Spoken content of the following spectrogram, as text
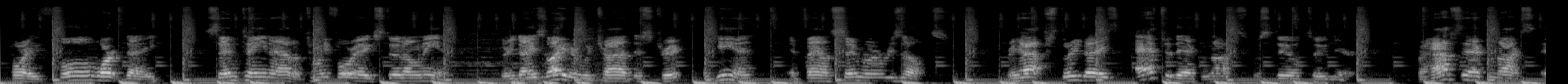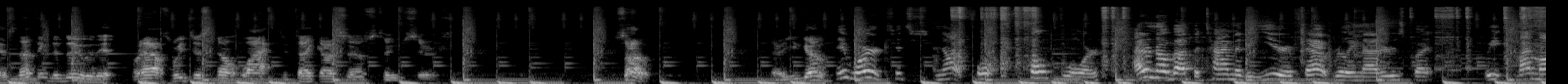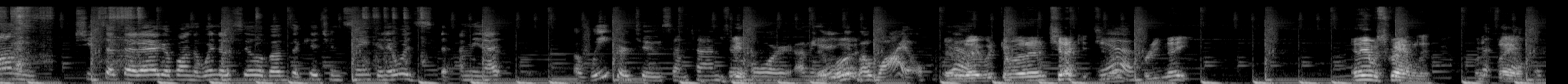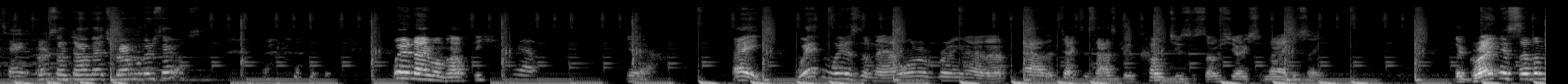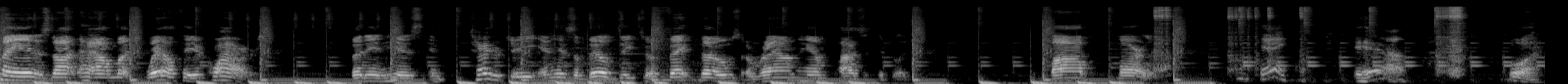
For a full workday, 17 out of 24 eggs stood on end. Three days later, we tried this trick again and found similar results. Perhaps three days after the equinox was still too near. Perhaps the equinox has nothing to do with it. Perhaps we just don't like to take ourselves too seriously. So, there you go. It works. It's not fol- folklore. I don't know about the time of the year if that really matters, but we, my mom, she'd set that egg up on the windowsill above the kitchen sink, and it was, I mean, I, a week or two sometimes or Yeah, more. I mean, it it, would. a while. Every Yeah. day we'd come in there and check it. Yeah. know, pretty neat. And then we scramble it when it But, yeah, that's right. Or sometimes they scramble themselves. we'll name them Humpty. Yeah. Yeah. Hey, wit and wisdom now. I want to bring that up out of the Texas High School Coaches Association magazine. The greatness of a man is not how much wealth he acquires, but in his integrity and his ability to affect those around him positively. Bob Marley. Okay. Yeah. Boy.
